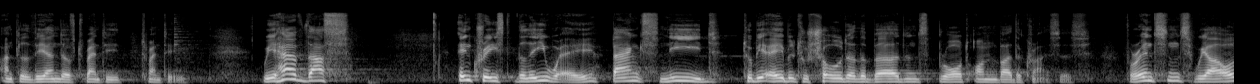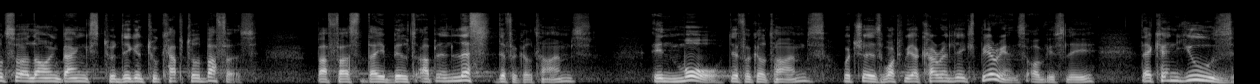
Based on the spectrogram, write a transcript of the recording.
until the end of 2020. We have thus increased the leeway banks need to be able to shoulder the burdens brought on by the crisis. For instance, we are also allowing banks to dig into capital buffers, buffers they built up in less difficult times, in more difficult times, which is what we are currently experiencing, obviously, they can use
